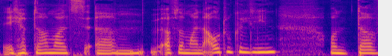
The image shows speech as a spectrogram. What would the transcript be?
Ich habe damals ähm, öfter mein Auto geliehen und da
